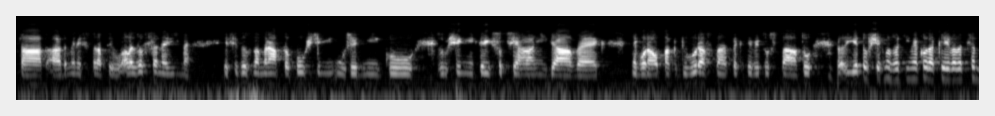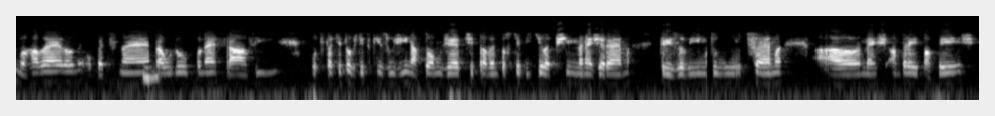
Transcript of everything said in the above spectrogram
stát a administrativu, ale zase nevíme, jestli to znamená propouštění úředníků, zrušení některých sociálních dávek, nebo naopak důraz na efektivitu státu. Je to všechno zatím jako takové velice mlhavé, velmi obecné, hmm. pravdu plné frází. V podstatě to vždycky zúží na tom, že je připraven prostě být lepším manažerem, krizovým tvůrcem než Andrej Babiš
